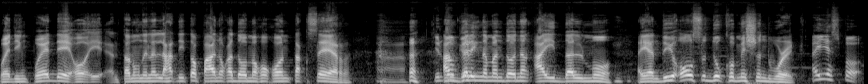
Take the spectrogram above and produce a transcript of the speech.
Pwedeng pwede. O eh, ang tanong nila lahat dito, paano ka daw mako-contact, sir? Ah, yun ang galing naman daw ng idol mo. Ayan, do you also do commissioned work? Ay, yes po.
